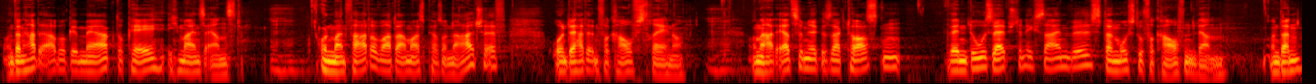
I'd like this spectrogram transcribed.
Und dann hat er aber gemerkt, okay, ich meine es ernst. Mhm. Und mein Vater war damals Personalchef und er hatte einen Verkaufstrainer. Mhm. Und dann hat er zu mir gesagt, Thorsten, wenn du selbstständig sein willst, dann musst du verkaufen lernen. Und dann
